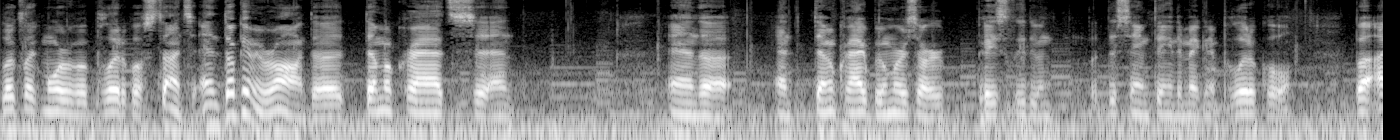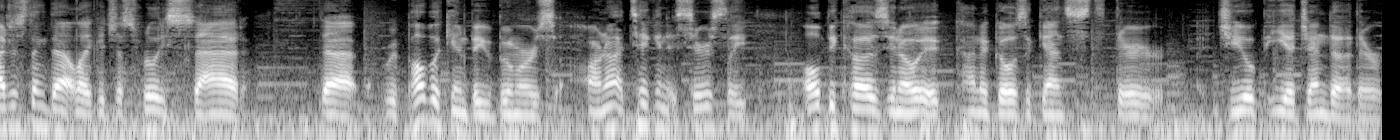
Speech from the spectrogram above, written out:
look like more of a political stunt. And don't get me wrong the democrats and and uh, and democratic boomers are basically doing the same thing. They're making it political. But i just think that like it's just really sad that Republican baby boomers are not taking it seriously, all because you know it kind of goes against their GOP agenda, their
